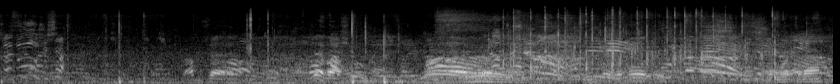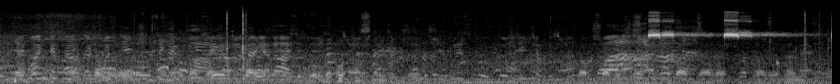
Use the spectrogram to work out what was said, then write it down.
Przedłuż! Jeszcze raz! Dobrze. Lewa. Lewa. Thank you.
